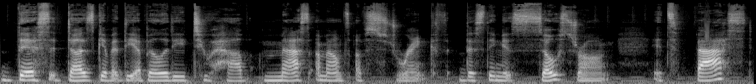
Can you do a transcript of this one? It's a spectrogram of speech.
This does give it the ability to have mass amounts of strength. This thing is so strong. It's fast.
